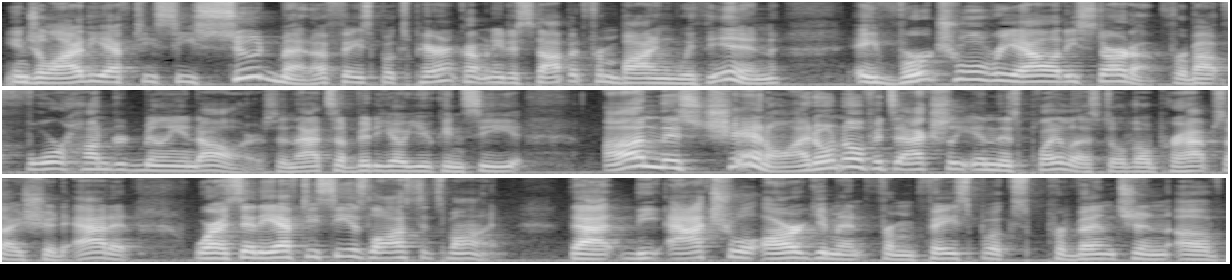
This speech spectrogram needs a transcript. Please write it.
In July, the FTC sued Meta, Facebook's parent company, to stop it from buying Within, a virtual reality startup, for about $400 million. And that's a video you can see on this channel. I don't know if it's actually in this playlist, although perhaps I should add it, where I say the FTC has lost its mind that the actual argument from Facebook's prevention of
